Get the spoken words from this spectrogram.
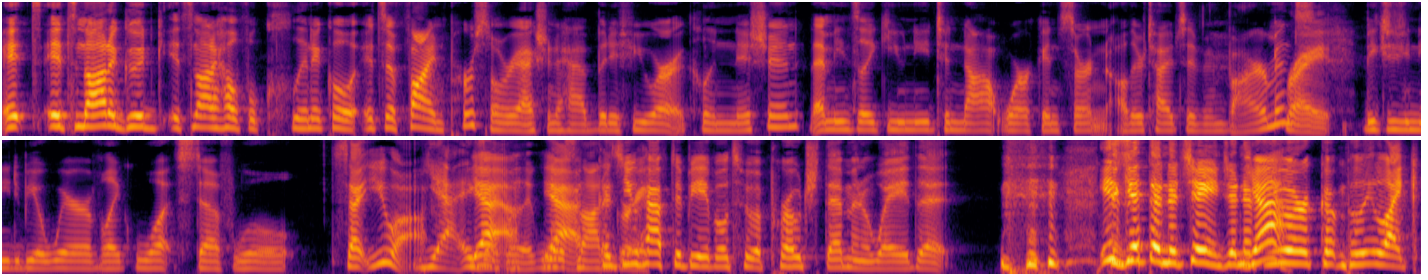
it's it's not a good it's not a helpful clinical it's a fine personal reaction to have, but if you are a clinician, that means like you need to not work in certain other types of environments. Right. Because you need to be aware of like what stuff will set you off. Yeah, exactly. Yeah, Like, yeah. Because you have to be able to approach them in a way that to Is- get them to change. And if Yeah. you are completely like,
